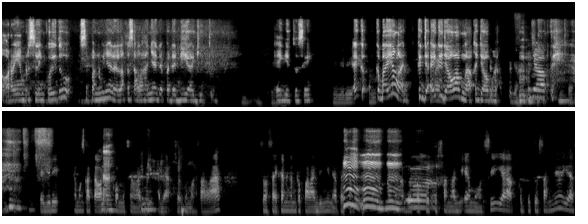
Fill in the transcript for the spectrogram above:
orang yang berselingkuh itu sepenuhnya adalah kesalahannya daripada dia gitu. Okay. Kayak gitu sih. Ya, jadi, eh ke, kebayang nggak? Keja eh kejawab nggak? Kejawab nggak? Kejawab teh. Kayak jadi emang kata orang nah, kalau misalnya lagi ada suatu masalah selesaikan dengan kepala dingin ya teh mm, mm, mm. ada keputusan lagi emosi ya keputusannya ya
